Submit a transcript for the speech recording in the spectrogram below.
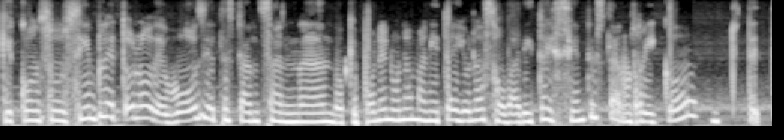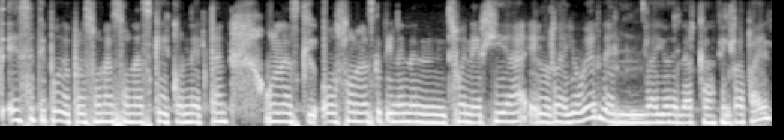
que con su simple tono de voz ya te están sanando, que ponen una manita y una sobadita y sientes tan rico. Ese tipo de personas son las que conectan o, las que, o son las que tienen en su energía el rayo verde, el rayo del arcángel Rafael.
